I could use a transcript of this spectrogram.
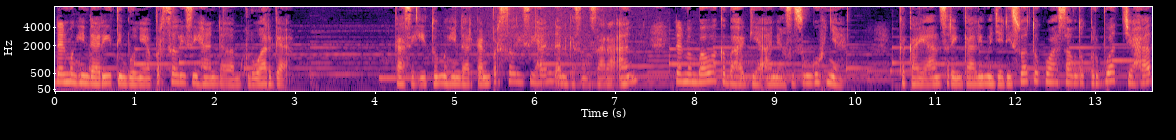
dan menghindari timbulnya perselisihan dalam keluarga. Kasih itu menghindarkan perselisihan dan kesengsaraan dan membawa kebahagiaan yang sesungguhnya. Kekayaan sering kali menjadi suatu kuasa untuk berbuat jahat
